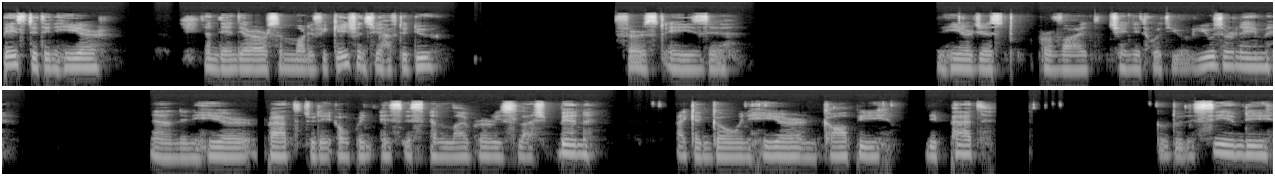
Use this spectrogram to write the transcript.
Paste it in here. And then there are some modifications you have to do. First is uh, here just provide change it with your username. And in here path to the open SSL library slash bin. I can go in here and copy the path. Go to the CMD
